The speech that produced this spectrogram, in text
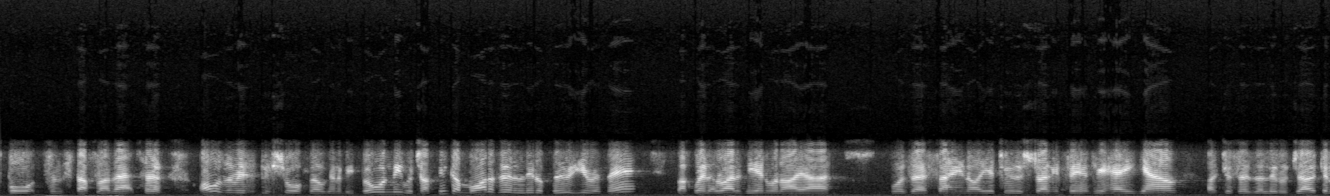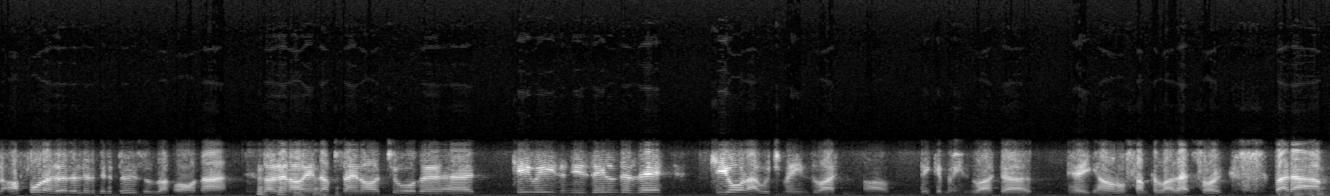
sports and stuff like that. So I wasn't really sure if they were going to be booing me, which I think I might have heard a little boo here and there. Like when right at the end when I uh, was uh, saying, "Oh yeah," to the Australian fans, "Yeah, how you going?" Like just as a little joke, and I thought I heard a little bit of boos. I was like, "Oh no." So then I end up saying, "Oh," to all the uh, Kiwis and New Zealanders there, "Kia ora," which means like, I think it means like, uh, "How you going?" or something like that. Sorry, but um,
